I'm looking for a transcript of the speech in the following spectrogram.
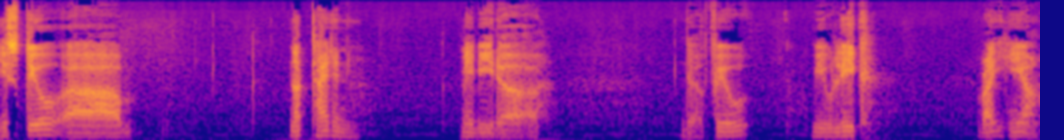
it's still uh, not tightening. Maybe the the fuel will leak right here.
